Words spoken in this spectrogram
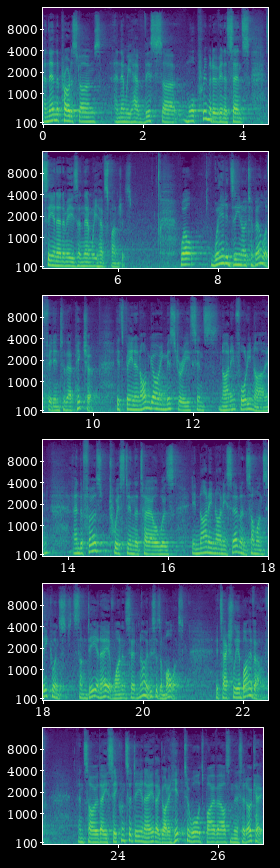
and then the protostomes, and then we have this uh, more primitive, in a sense, sea anemones, and then we have sponges. Well, where did Xenoturbella fit into that picture? It's been an ongoing mystery since 1949, and the first twist in the tale was in 1997, someone sequenced some DNA of one and said, no, this is a mollusk. It's actually a bivalve. And so they sequenced the DNA, they got a hit towards bivalves, and they said, okay,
